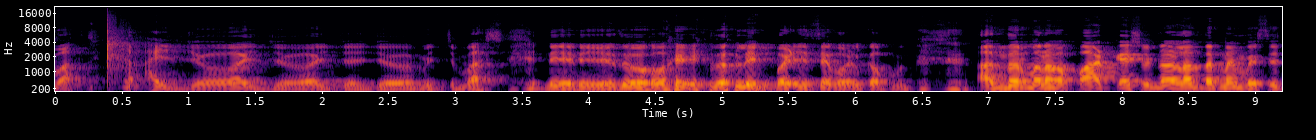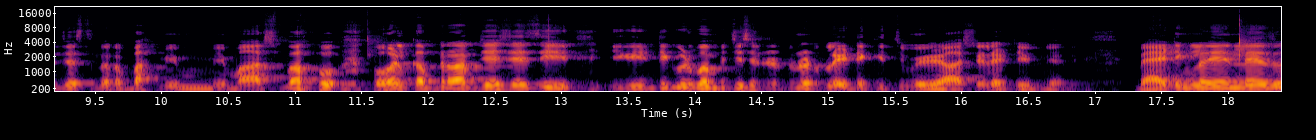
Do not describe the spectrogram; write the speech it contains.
Marsh అయ్యో! అయ్యో! అయ్యయ్యో! మిచ్ మార్ష్ నేను ఏదో ఏదో లేపి పడేసా వరల్డ్ కప్ ముందు. అందరూ మన పాడ్‌కాస్ట్ విన్నోళ్ళందరూ నాకు మెసేజ్ చేస్తున్నారు. అబ్బా! మీ మీ మార్ష్ బాబు వరల్డ్ కప్ డ్రాప్ చేసేసి ఇక ఇంటికి కూడా పంపించేసేటట్టున్నాడు ఫ్లైట్ ఎక్కించి మీ ఆస్ట్రేలియా టీమ్‌ని అని. బ్యాటింగ్‌లో ఏం లేదు,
